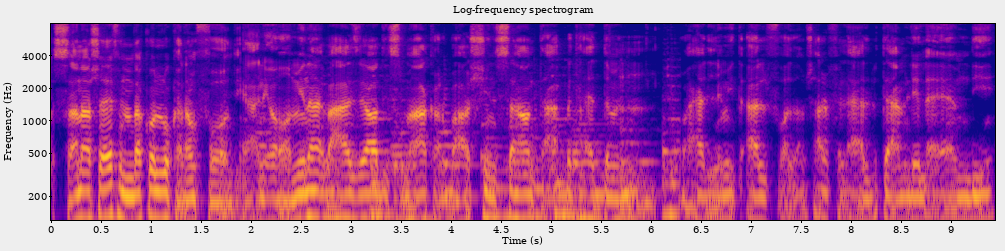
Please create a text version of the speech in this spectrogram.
بس أنا شايف إن ده كله كلام فاضي. يعني هو مين هيبقى عايز يقعد يسمعك 24 ساعة وأنت قاعد بتعد من واحد لمية ألف ولا مش عارف العيال بتعمل إيه الأيام دي؟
